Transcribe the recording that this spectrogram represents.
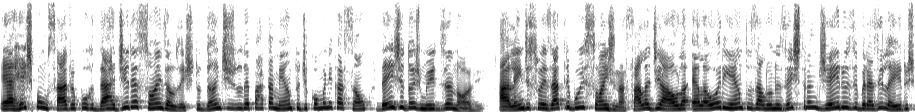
é a responsável por dar direções aos estudantes do Departamento de Comunicação desde 2019. Além de suas atribuições na sala de aula, ela orienta os alunos estrangeiros e brasileiros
